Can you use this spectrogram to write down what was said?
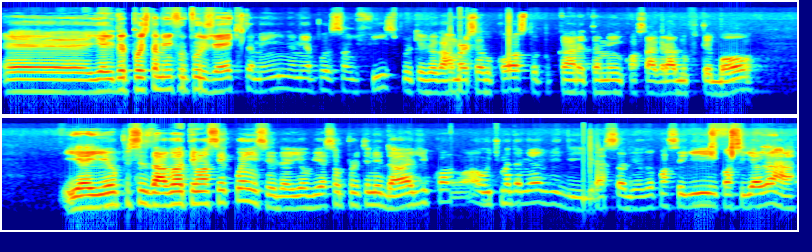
é... e aí depois também fui pro Jack também, na minha posição difícil, porque jogava o Marcelo Costa, outro cara também consagrado no futebol. E aí eu precisava ter uma sequência, daí eu vi essa oportunidade como a última da minha vida e graças a Deus eu consegui, consegui agarrar.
